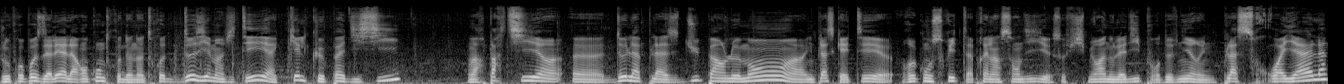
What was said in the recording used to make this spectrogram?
je vous propose d'aller à la rencontre de notre deuxième invité à quelques pas d'ici. On va repartir euh, de la place du Parlement, euh, une place qui a été euh, reconstruite après l'incendie, Sophie Schmurat nous l'a dit, pour devenir une place royale.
